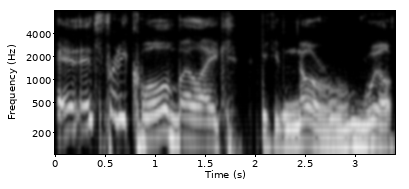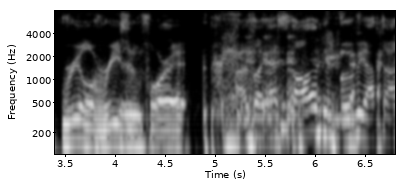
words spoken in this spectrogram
it, it it's pretty cool, but like no real real reason for it. I was like, I saw it in the movie. I thought,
